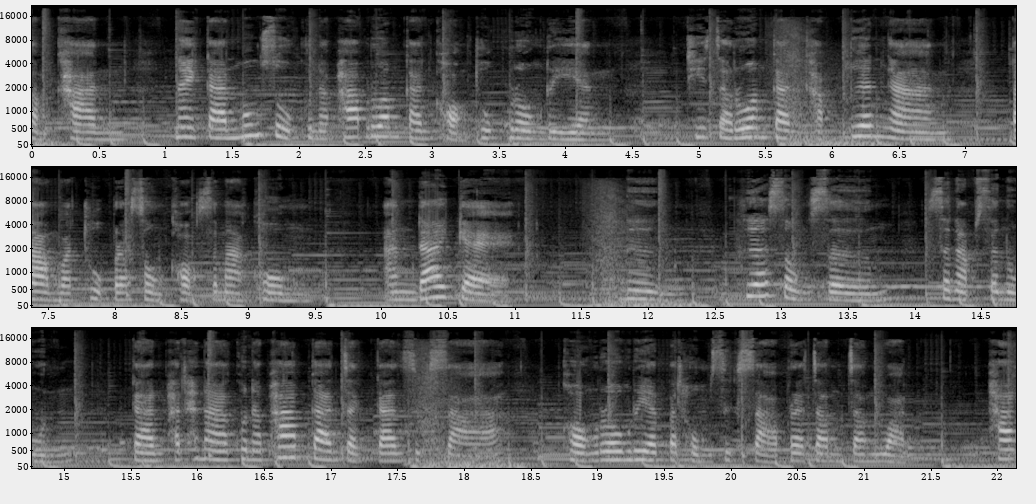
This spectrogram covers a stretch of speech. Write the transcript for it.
สำคัญ ในการมุ่งสู่คุณภาพร่วมกันของทุกโรงเรียน ที่จะร่วมกันขับเคลื่อนงาน ตามวัตถุประสงค์ของสมาคม อันได้แก่ 1. เพื่อส่งเสริม สนับสนุน การพัฒนาคุณภาพการจัดการศึกษา ของโรงเรียนประถมศึกษาประจำจังหวัด ภาค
